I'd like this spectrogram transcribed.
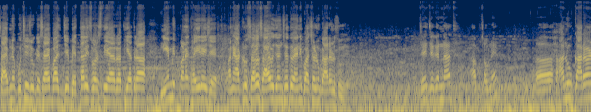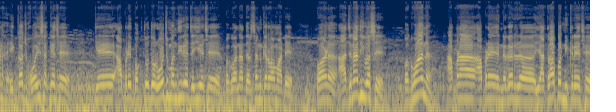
સાહેબને પૂછીશું કે સાહેબ, આજ જે બેતાલીસ વર્ષથી આ રથયાત્રા નિયમિતપણે થઈ રહી છે અને આટલું સરસ આયોજન છે, તો એની પાછળનું કારણ શું છે? જય જગન્નાથ આપ સૌને. આનું કારણ એક જ હોઈ શકે છે કે આપણે ભક્તો તો રોજ મંદિરે જઈએ છીએ ભગવાનના દર્શન કરવા માટે. પણ આજના દિવસે ભગવાન આપણા, આપણે નગર યાત્રા પર નીકળે છે.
